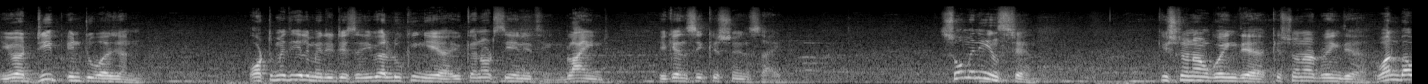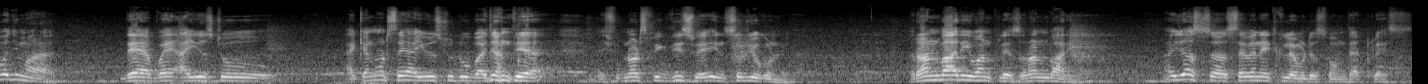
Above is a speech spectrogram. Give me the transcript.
You are deep into bhajan. Automatically meditation, you are looking here, you cannot see anything, blind. You can see Krishna inside. So many instants. Krishna now going there, Krishna now doing there. One Babaji Maharaj, there where I used to, I cannot say I used to do bhajan there, I should not speak this way in Suryakundi. Ranbari, one place, Ranbari. I just uh, seven, eight kilometers from that place.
